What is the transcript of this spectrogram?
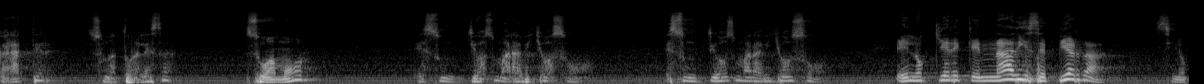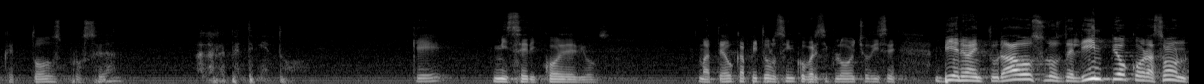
carácter, su naturaleza, su amor? Es un Dios maravilloso. Es un Dios maravilloso. Él no quiere que nadie se pierda, sino que todos procedan al arrepentimiento. Qué misericordia de Dios. Mateo capítulo 5, versículo 8 dice, bienaventurados los de limpio corazón,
